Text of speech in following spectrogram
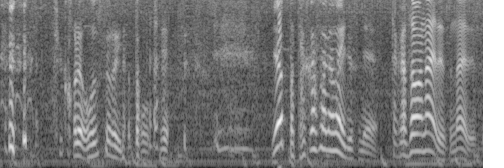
これ面白いなと思ってやっぱ高さがないですね。高さはないです。ないです。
